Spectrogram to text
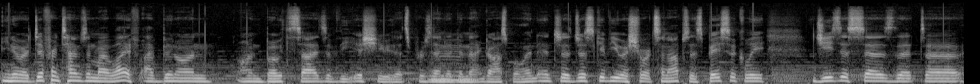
you know, at different times in my life, I've been on on both sides of the issue that's presented in that gospel. And, and to just give you a short synopsis, basically, Jesus says that uh,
